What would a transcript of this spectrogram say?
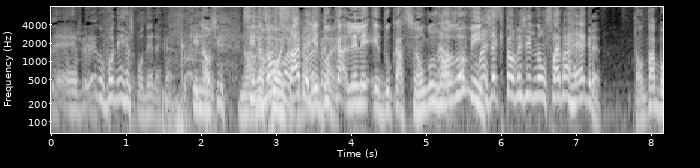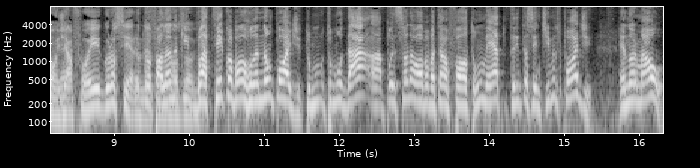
é, eu não vou nem responder, né, cara? Porque, tipo Não, assim, não se ele responde. não sabe. a Educa... Lele, educação com os nossos ouvintes. Mas é que talvez ele não saiba a regra. Então tá bom, já foi grosseiro. Eu né, tô pros falando que ouvintes. bater com a bola rolando não pode. Tu, tu mudar a posição da bola pra bater uma falta um metro, 30 centímetros, pode. É normal.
